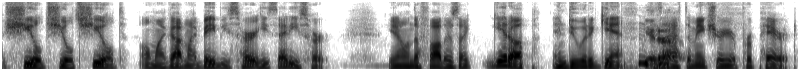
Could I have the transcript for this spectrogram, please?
shield, shield, shield. Oh my God, my baby's hurt. He said he's hurt. You know, and the father's like, get up and do it again. Because I have to make sure you're prepared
